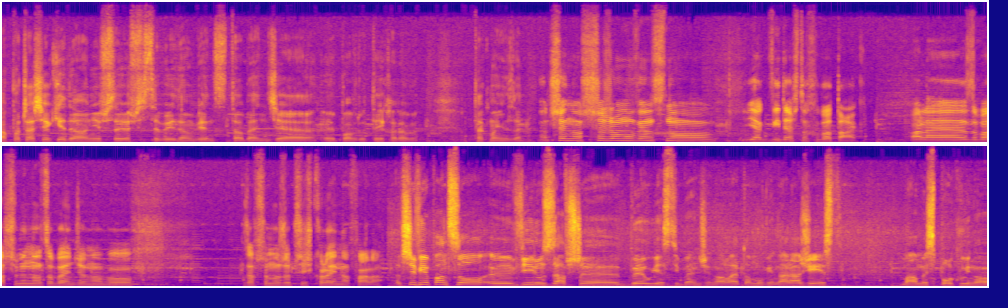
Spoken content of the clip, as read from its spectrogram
A po czasie, kiedy oni sobie wszyscy wyjdą, więc to będzie e, powrót tej choroby. Tak moim zdaniem. Znaczy, no szczerze mówiąc, no jak widać, to chyba tak. Ale zobaczymy, no co będzie, no bo zawsze może przyjść kolejna fala. Znaczy wie pan co, y, wirus zawsze był, jest i będzie, no ale to mówię, na razie jest, mamy spokój, no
